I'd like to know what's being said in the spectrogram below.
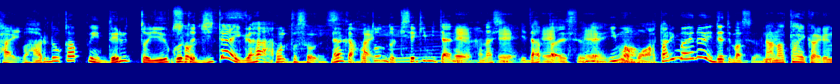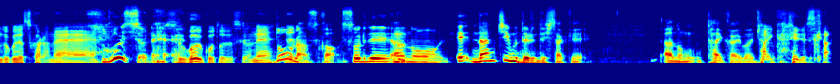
ワールドカップに出るということ自体が、本当そうです。なんかほとんど奇跡みたいな話だったですよね、今もう当たり前のように出てますよね。7大会連続ですからね。すごいですよね。すごいことですよね。どうなんですか？それで、あの、え、何チーム出るんでしたっけ？あの大会は大会ですか。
